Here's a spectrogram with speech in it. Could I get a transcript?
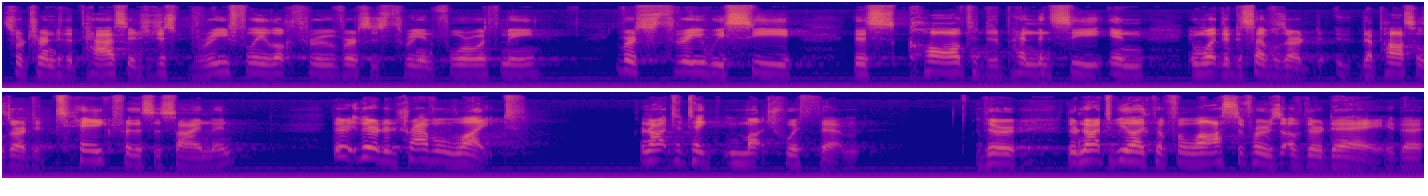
Let's return to the passage. Just briefly look through verses 3 and 4 with me. Verse 3, we see this call to dependency in, in what the disciples are, the apostles are to take for this assignment. They're, they're to travel light, they're not to take much with them. They're, they're not to be like the philosophers of their day, the,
